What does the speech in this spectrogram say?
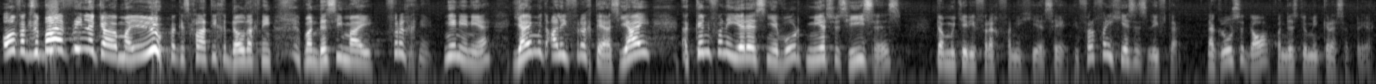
Of ek is 'n baie vriendelike ou, maar joe, ek is glad nie geduldig nie, want dis nie my vrug nie. Nee nee nee, jy moet al die vrugte hê. As jy 'n kind van die Here is en jy word meer soos Jesus, dan moet jy die vrug van die Gees hê. Die vrug van die Gees is liefde. Nou ek los dit daar, want dis Domie Chris se preek.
